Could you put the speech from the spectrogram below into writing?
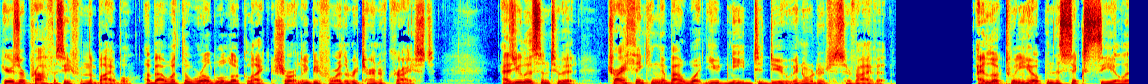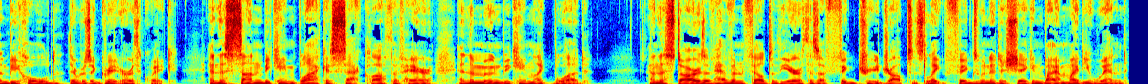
Here's a prophecy from the Bible about what the world will look like shortly before the return of Christ. As you listen to it, try thinking about what you'd need to do in order to survive it. I looked when he opened the sixth seal, and behold, there was a great earthquake, and the sun became black as sackcloth of hair, and the moon became like blood. And the stars of heaven fell to the earth as a fig tree drops its late figs when it is shaken by a mighty wind.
